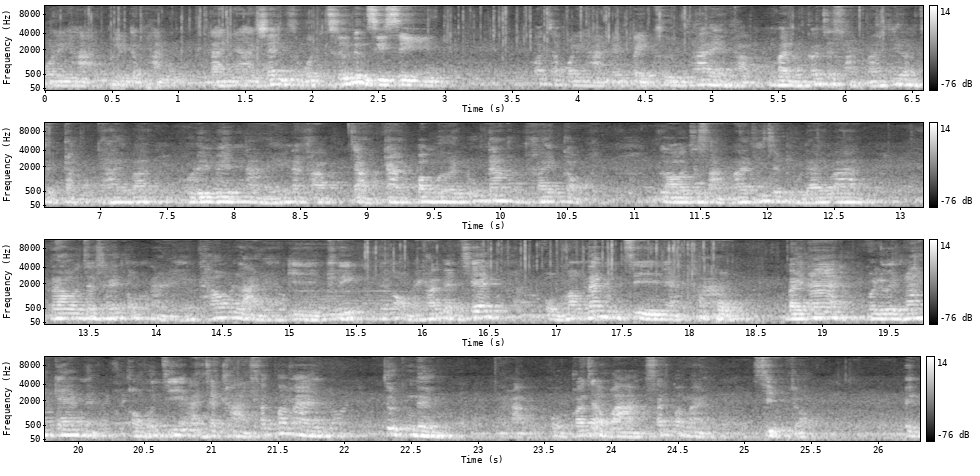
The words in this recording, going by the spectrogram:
บริหารผลิตภัณฑ์ได้ง่ายเช่น สมมติซื้อ1ซีซีก็จะบริหารได้เป๊ะขึ้น ใช่ครับ มันก็จะสามารถที่เราจะกำได้ว่าบริเวณไหนนะครับ จากการประเมินรูปหน้าคนไข้ก่อน เราจะสามารถที่จะดูได้ว่า เราจะใช้ตรงไหนเท่าไหร่กี่คลิกนึกออกไหมครับ อย่างเช่น ผมมองหน้าคุณจีเนี่ยครับผมใบหน้าบริเวณหน้าแก้มเนี่ยของคุณจีอาจจะขาดสักประมาณจุดหนึ่งนะครับ ผมก็จะวางสักประมาณ 10หยด เป็น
